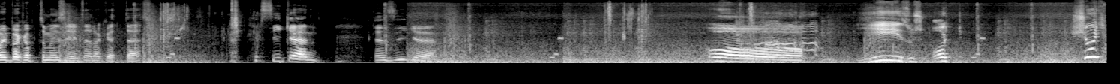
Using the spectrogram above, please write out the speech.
hogy bekaptam a izét a rakettát. Ez igen. Ez igen. Ó, oh, Jézus, aty... Súgy!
